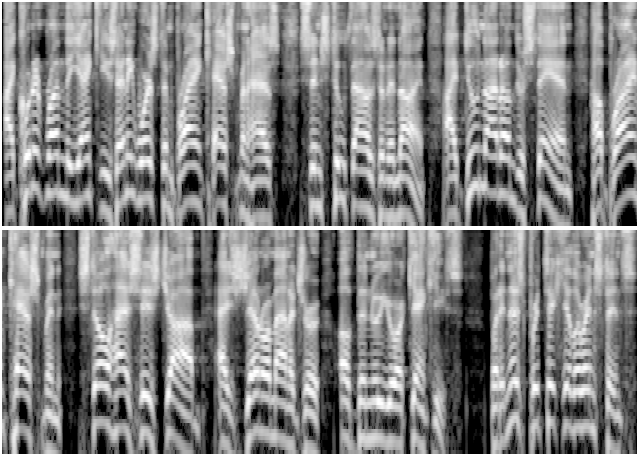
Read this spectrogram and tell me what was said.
I couldn't run the Yankees any worse than Brian Cashman has since 2009. I do not understand how Brian Cashman still has his job as general manager of the New York Yankees. But in this particular instance,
